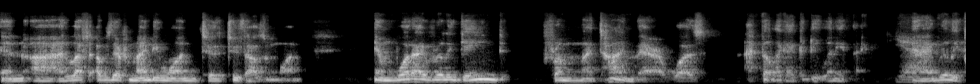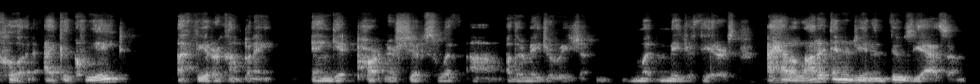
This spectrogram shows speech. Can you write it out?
And uh, I left, I was there from 91 to 2001. And what I really gained from my time there was I felt like I could do anything. Yeah. And I really could. I could create a theater company and get partnerships with um, other major region major theaters. I had a lot of energy and enthusiasm,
